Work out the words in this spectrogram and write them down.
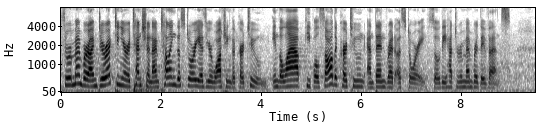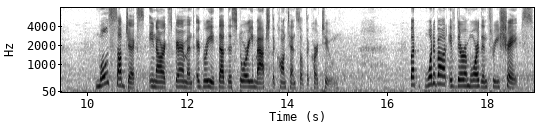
So remember, I'm directing your attention. I'm telling the story as you're watching the cartoon. In the lab, people saw the cartoon and then read a story, so they had to remember the events most subjects in our experiment agreed that the story matched the contents of the cartoon. But what about if there are more than three shapes?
